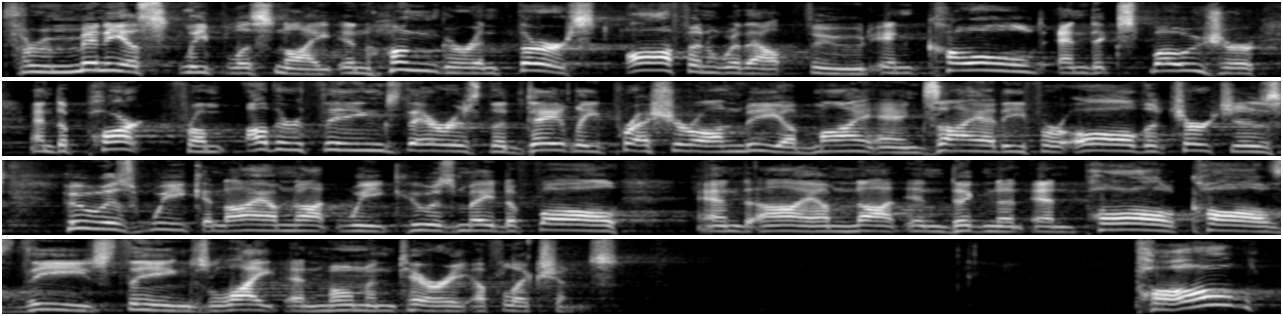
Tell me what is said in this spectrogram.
through many a sleepless night, in hunger and thirst, often without food, in cold and exposure, and apart from other things, there is the daily pressure on me of my anxiety for all the churches. Who is weak and I am not weak? Who is made to fall and I am not indignant? And Paul calls these things light and momentary afflictions. Paul,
